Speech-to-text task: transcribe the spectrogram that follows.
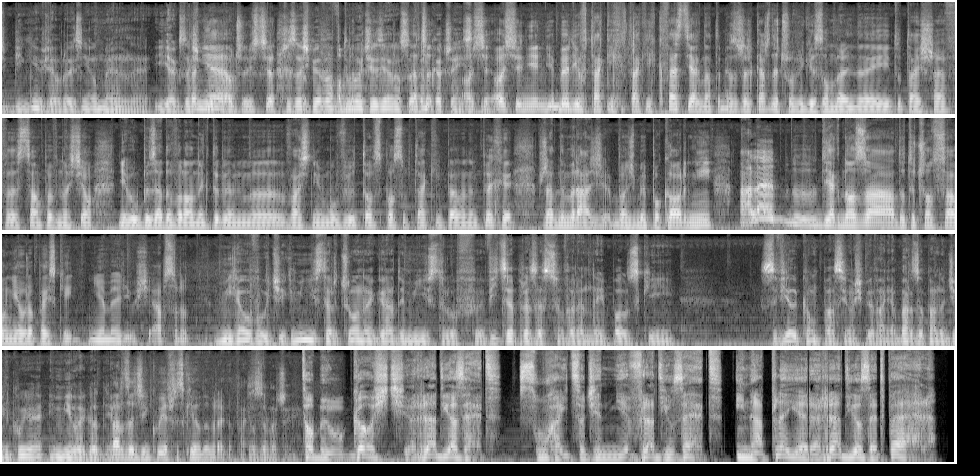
Zbigniew Ziobro jest nieomylny. I jak No zaśpiewa? nie, oczywiście. Czy zaśpiewa w duecie z Jarosławem Znaczy, Kaczyńskim? On się, on się nie, nie mylił w takich, takich kwestiach, natomiast że każdy człowiek jest omylny i tutaj szef z całą pewnością nie byłby zadowolony, gdybym e, właśnie mówił to w sposób taki pełen pychy. W żadnym razie. Bądźmy pokorni, ale e, diagnoza dotycząca Unii Europejskiej nie mylił się, absolutnie. Michał Wójcik, minister członek Rady Ministrów, wiceprezes suwerennej Polski z wielką pasją śpiewania. Bardzo panu dziękuję i miłego dnia. Bardzo dziękuję, wszystkiego dobrego Państwu. Do zobaczenia. To był gość Radia Z. Słuchaj codziennie w Radio Z i na player radioz.pl.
